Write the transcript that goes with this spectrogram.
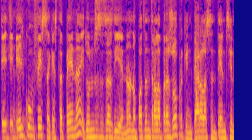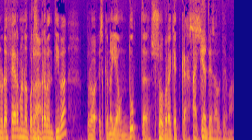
que no no, ell confessa aquesta pena i tu ens estàs dient no, no pot entrar a la presó perquè encara la sentència no era ferma, no pot Clar. ser preventiva, però és que no hi ha un dubte sobre aquest cas. Aquest és el tema.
